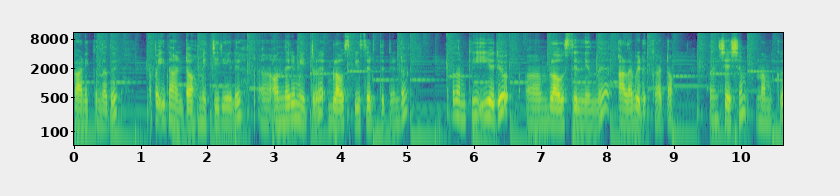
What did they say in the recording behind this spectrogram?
കാണിക്കുന്നത്. അപ്പോൾ ഇതാണ് കേട്ടോ മെറ്റീരിയൽ ഒന്നര മീറ്റർ ബ്ലൗസ് പീസ് എടുത്തിട്ടുണ്ട്. അപ്പോൾ നമുക്ക് ഈ ഒരു ബ്ലൗസിൽ നിന്ന് അളവെടുക്കാം കേട്ടോ അതിനുശേഷം നമുക്ക്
